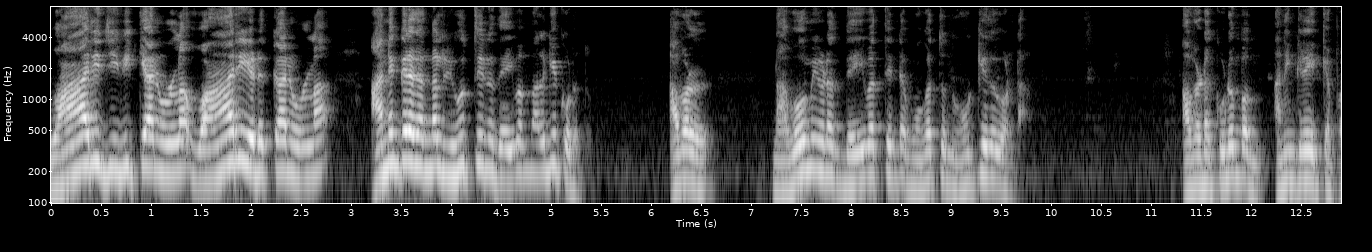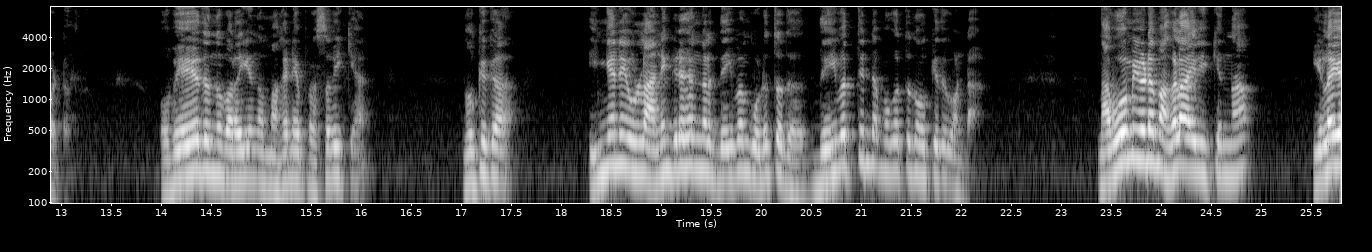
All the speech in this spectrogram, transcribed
വാരി ജീവിക്കാനുള്ള വാരിയെടുക്കാനുള്ള അനുഗ്രഹങ്ങൾ രൂത്തിന് ദൈവം നൽകി കൊടുത്തു. അവൾ നവോമിയുടെ ദൈവത്തിന്റെ മുഖത്ത് നോക്കിയതുകൊണ്ടാണ് അവരുടെ കുടുംബം അനുഗ്രഹിക്കപ്പെട്ടത്. ഒബേദെന്ന് പറയുന്ന മകനെ പ്രസവിക്കാൻ. നോക്കുക ഇങ്ങനെയുള്ള അനുഗ്രഹങ്ങൾ ദൈവം കൊടുത്തത് ദൈവത്തിന്റെ മുഖത്ത് നോക്കിയത് കൊണ്ടാണ്. നവോമിയുടെ മകളായിരിക്കുന്ന ഇളയ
